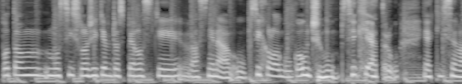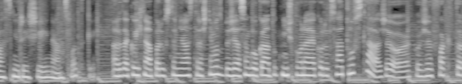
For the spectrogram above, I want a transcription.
potom musí složitě v dospělosti vlastně na, u psychologů, koučů, psychiatrů, jaký se vlastně řeší následky. Ale takových nápadů jste měla strašně moc, protože já jsem koukala na tu knížku, ona je jako docela tlustá, že jo, jako, že fakt uh,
